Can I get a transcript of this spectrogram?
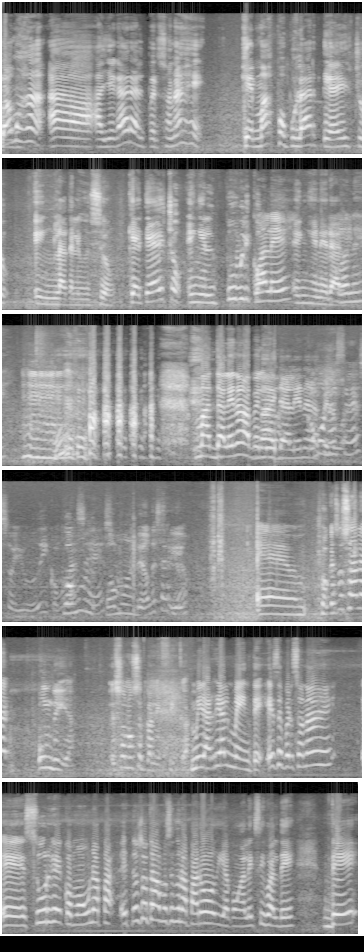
Vamos a, a- a llegar al personaje que más popular te ha hecho en la televisión, que te ha hecho en el público ¿Cuál es? en general. ¿Cuál es? Magdalena la peluda. Magdalena ¿Cómo la Pelúa. nace eso, Judy? ¿Cómo, ¿Cómo- nace eso? cómo- ¿De dónde salió? Eh, Porque eso sale un día. Eso no se planifica. Mira, realmente ese personaje eh, surge como una... Nosotros estábamos haciendo una parodia con Alexis Valdés de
